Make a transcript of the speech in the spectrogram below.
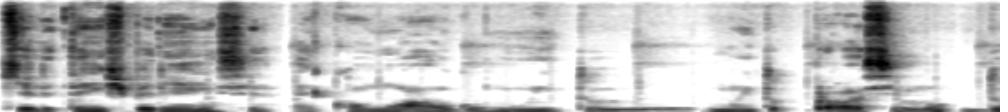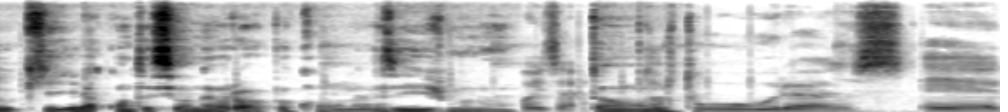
que ele tem experiência é como algo muito muito próximo do que aconteceu na Europa com o nazismo, né? Pois é. Então, Torturas, é,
